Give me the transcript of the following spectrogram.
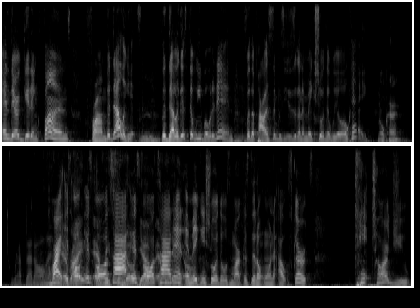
and they're getting funds from the delegates, Mm. the delegates that we voted in for the policies and procedures are going to make sure that we're okay. Okay. Wrap that all in. Right. there, It's right. all it's Every all tied single- it's yep, all tied in and making sure those markets that are on the outskirts can't charge you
